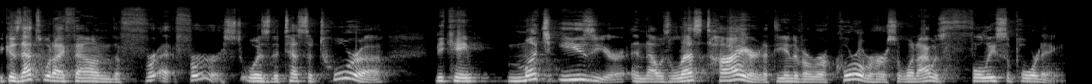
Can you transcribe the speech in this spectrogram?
because that's what I found the fir- at first was the tessitura became much easier and I was less tired at the end of a choral rehearsal when I was fully supporting.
